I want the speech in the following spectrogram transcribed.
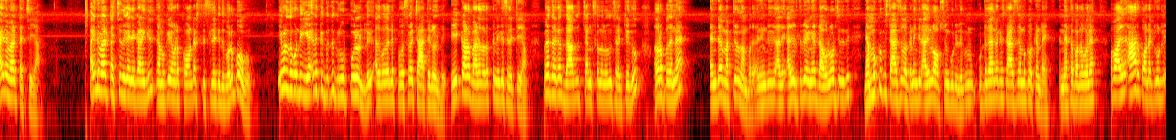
അതിന്റെ മേലെ ടച്ച് ചെയ്യാം. അതിന്റെ മേലെ ടച്ച് ചെയ്ത് കഴിഞ്ഞിട്ടാണെങ്കിൽ നമുക്ക് നമ്മുടെ കോൺടാക്ട് ലിസ്റ്റിലേക്ക് ഇതുപോലെ പോകും. ഇവിടെ നിന്നുകൊണ്ട് ഏതൊക്കെ ഇത് ഗ്രൂപ്പുകളുണ്ട് അതുപോലെ തന്നെ പേഴ്സണൽ ചാറ്റുകളുണ്ട് ഏക്കാണ് വേണ്ടത്? അതൊക്കെ നിങ്ങൾക്ക് സെലക്ട് ചെയ്യാം. ഞാൻ തിരക്കാൻ ദാദു ചങ്ക്സ് എന്നുള്ളതും സെലക്ട് ചെയ്തു. അതോടൊപ്പം തന്നെ എന്റെ മറ്റൊരു നമ്പർ നിങ്ങൾക്ക് അത് അത് എടുത്തിട്ട് എങ്ങനെ ഡൗൺലോഡ് ചെയ്തിട്ട് നമുക്കും സ്റ്റാറ്റസ് വെക്കണമെങ്കിൽ അതിനുള്ള ഓപ്ഷനും കൂടി ഉണ്ട്. ഇപ്പം കൂട്ടുകാരന്റെയൊക്കെ സ്റ്റാറ്റസ് നമുക്ക് വെക്കണ്ടേ? നേരത്തെ പറഞ്ഞ പോലെ. അപ്പോൾ അതിന് ആ ഒരു കോൺടാക്ട് കൂടി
